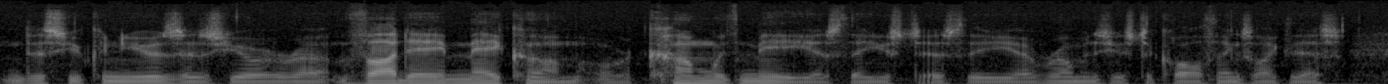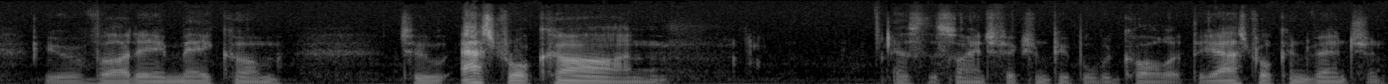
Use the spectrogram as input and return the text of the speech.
this you can use as your uh, vade mecum, or come with me, as they used to, as the uh, Romans used to call things like this. Your vade mecum to AstralCon, as the science fiction people would call it, the Astral Convention.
